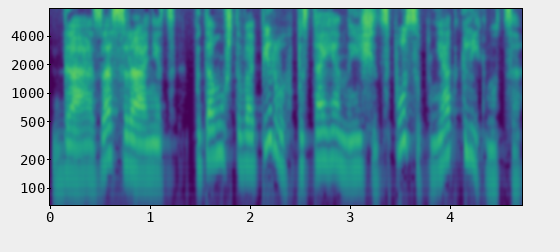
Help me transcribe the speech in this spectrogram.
Да, засранец, потому что, во-первых, постоянно ищет способ не откликнуться.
